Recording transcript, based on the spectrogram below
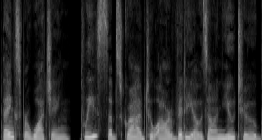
Thanks for watching. Please subscribe to our videos on YouTube.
